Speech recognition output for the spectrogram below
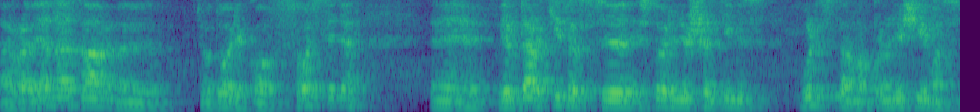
Raveną tą Teodoriko sostinę. Ir dar kitas istorinis šaltinis Ulfstano pranešimas,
